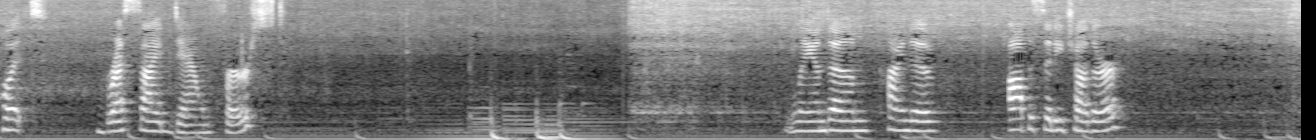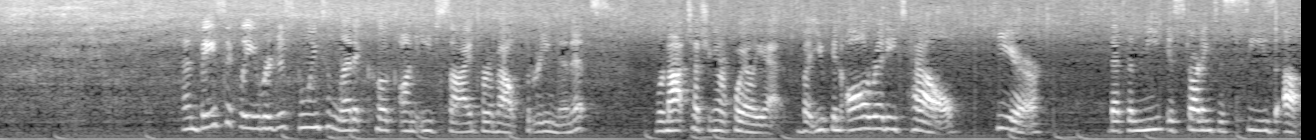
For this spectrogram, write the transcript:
put breast side down first. Land them kind of opposite each other. And basically, we're just going to let it cook on each side for about three minutes. We're not touching our quail yet, but you can already tell here that the meat is starting to seize up.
